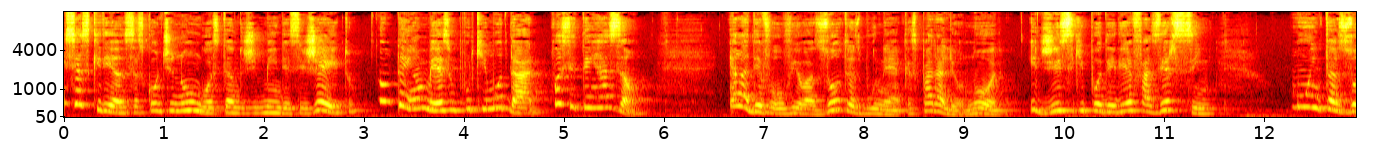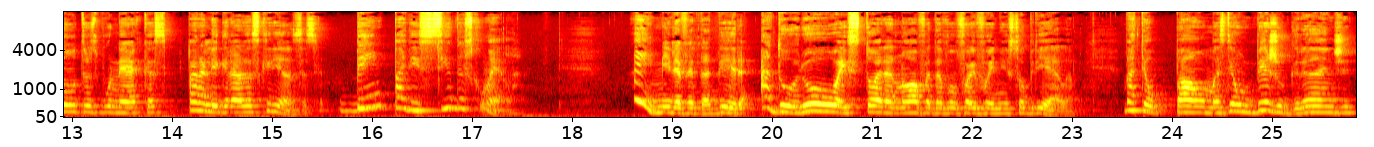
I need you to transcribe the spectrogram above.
E se as crianças continuam gostando de mim desse jeito, não tenho mesmo por que mudar. Você tem razão. Ela devolveu as outras bonecas para Leonor e disse que poderia fazer sim muitas outras bonecas para alegrar as crianças, bem parecidas com ela. A Emília Verdadeira adorou a história nova da vovó Ivani sobre ela. Bateu palmas, deu um beijo grande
